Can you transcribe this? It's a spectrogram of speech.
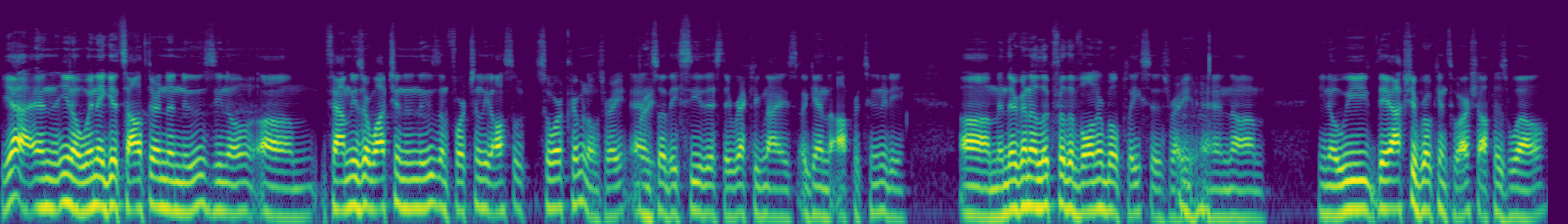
Yeah, and you know when it gets out there in the news, you know, um, families are watching the news. Unfortunately, also so are criminals, right? And Right. so they see this, they recognize again the opportunity, um, and they're going to look for the vulnerable places, right? Mm-hmm. And um, you know, we they actually broke into our shop as well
